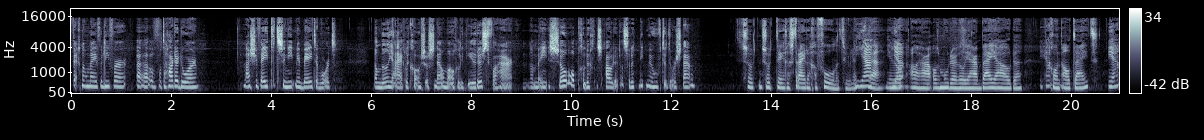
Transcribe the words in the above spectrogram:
vecht nog maar even liever eh, of wat harder door. Maar als je weet dat ze niet meer beter wordt, dan wil je eigenlijk gewoon zo snel mogelijk die rust voor haar. Dan ben je zo opgelucht als ouder dat ze het niet meer hoeft te doorstaan. Zo'n soort tegenstrijdig gevoel natuurlijk. Ja, je wil ja. haar als moeder wil je haar bij je houden. Ja, Gewoon altijd. ja,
